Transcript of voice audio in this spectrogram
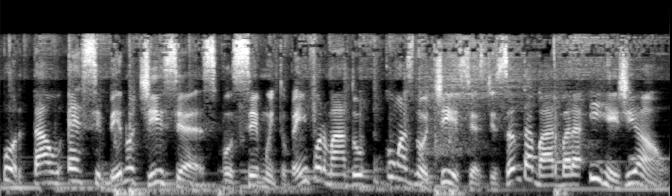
Portal SB Notícias. Você muito bem informado com as notícias de Santa Bárbara e região.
